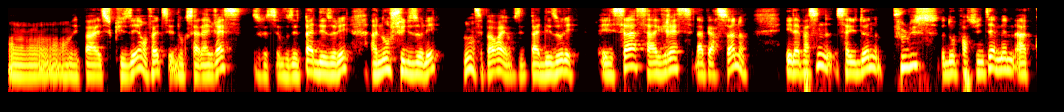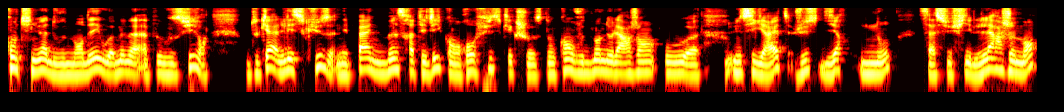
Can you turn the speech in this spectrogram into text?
on n'est pas excusé, en fait, donc ça l'agresse, parce que vous n'êtes pas désolé. Ah non, je suis désolé. Non, c'est pas vrai, vous n'êtes pas désolé. Et ça, ça agresse la personne, et la personne, ça lui donne plus d'opportunités même à continuer à vous demander ou à même à, peu vous suivre. En tout cas, l'excuse n'est pas une bonne stratégie quand on refuse quelque chose. Donc quand on vous demande de l'argent ou euh, une cigarette, juste dire non, ça suffit largement,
